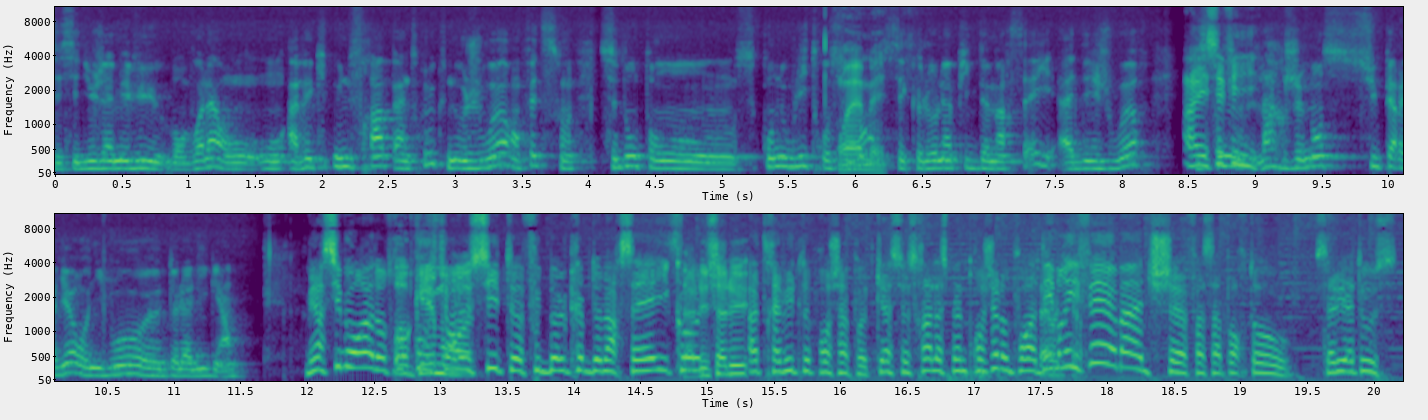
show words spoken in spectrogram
c'est c'est du jamais vu. Bon, voilà, on- on- avec une frappe, un truc, nos joueurs, en fait, ce dont on, ce qu'on oublie trop souvent, Ouais, mais- c'est que l'Olympique de Marseille a des joueurs Allez, qui c'est sont fini. largement supérieurs au niveau euh, de la Ligue 1. Merci Mourad, on te sur le site Football Club de Marseille. Salut, Coach, salut. à très vite, le prochain podcast, ce sera la semaine prochaine, on pourra débriefer le match face à Porto. Salut à tous.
